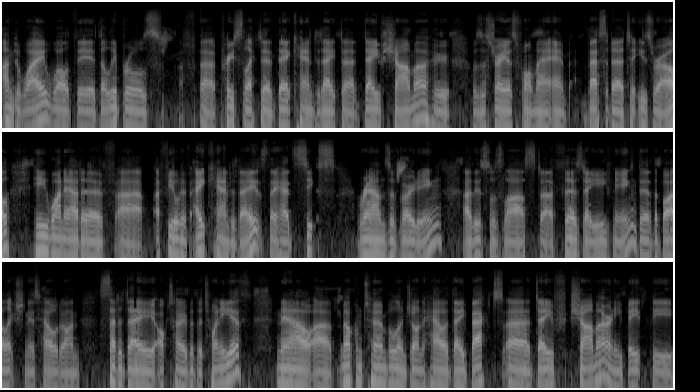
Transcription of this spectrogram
underway. Well, the, the Liberals uh, pre selected their candidate, uh, Dave Sharma, who was Australia's former ambassador to Israel. He won out of uh, a field of eight candidates. They had six rounds of voting. Uh, this was last uh, Thursday evening. The, the by election is held on Saturday, October the 20th. Now, uh, Malcolm Turnbull and John Howard, they backed uh, Dave Sharma and he beat the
